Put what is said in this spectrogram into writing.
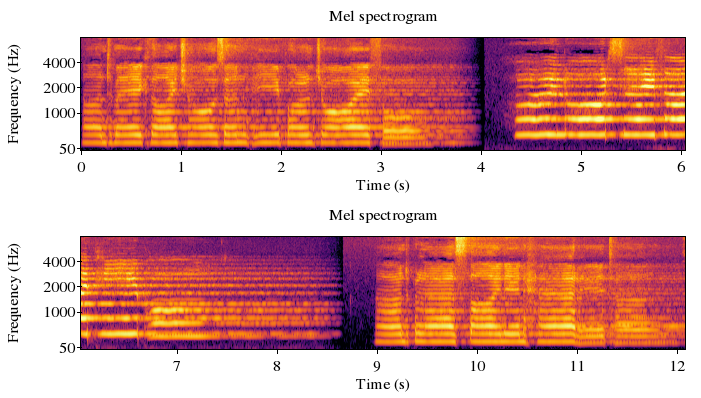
And make thy chosen people joyful. And thine inheritance.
